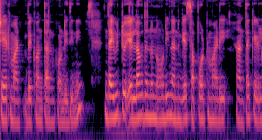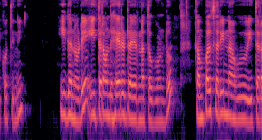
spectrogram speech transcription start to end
ಶೇರ್ ಮಾಡಬೇಕು ಅಂತ ಅಂದ್ಕೊಂಡಿದ್ದೀನಿ ದಯವಿಟ್ಟು ಎಲ್ಲದನ್ನು ನೋಡಿ ನನಗೆ ಸಪೋರ್ಟ್ ಮಾಡಿ ಅಂತ ಕೇಳ್ಕೊತೀನಿ. ಈಗ ನೋಡಿ, ಈ ಥರ ಒಂದು ಹೇರ್ ಡ್ರೈಯರ್ನ ತೊಗೊಂಡು ಕಂಪಲ್ಸರಿ ನಾವು ಈ ಥರ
